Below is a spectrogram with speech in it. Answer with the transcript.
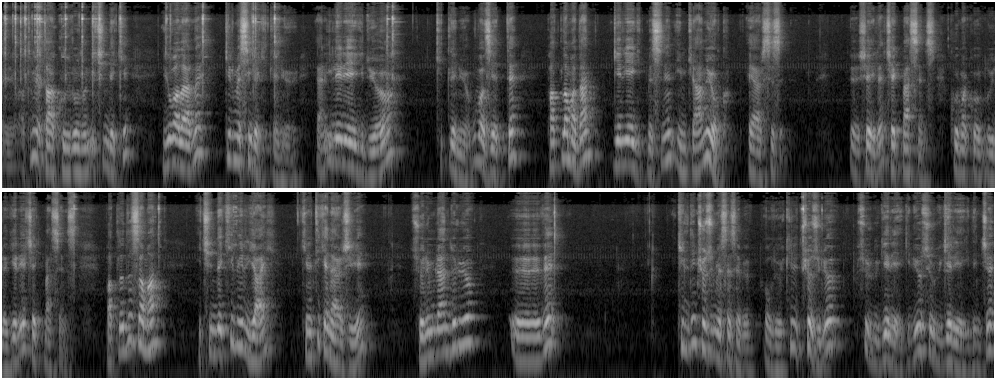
e, atım yatağı kuyruğunun içindeki yuvalarını girmesiyle kilitleniyor. Yani ileriye gidiyor, kilitleniyor. Bu vaziyette patlamadan geriye gitmesinin imkanı yok. Eğer siz e, şeyle çekmezseniz, kurma koluyla geriye çekmezseniz. Patladığı zaman içindeki bir yay kinetik enerjiyi sönümlendiriyor e, ve kilidin çözülmesine sebep oluyor. Kilit çözülüyor, sürgü geriye gidiyor. Sürgü geriye gidince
